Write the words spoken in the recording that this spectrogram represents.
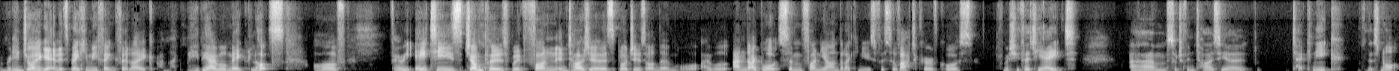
I'm really enjoying it, and it's making me think that like I'm like maybe I will make lots of very 80s jumpers with fun intarsia splodges on them or i will and i bought some fun yarn that i can use for Sylvatica, of course from issue 38 um sort of intarsia technique that's not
